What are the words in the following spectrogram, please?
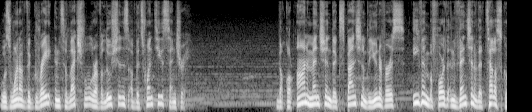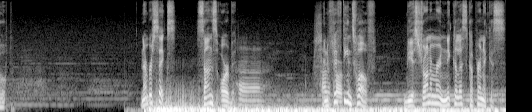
was one of the great intellectual revolutions of the 20th century. The Quran mentioned the expansion of the universe even before the invention of the telescope. Number 6. Sun's orbit. Uh, In 1512, the astronomer Nicholas Copernicus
